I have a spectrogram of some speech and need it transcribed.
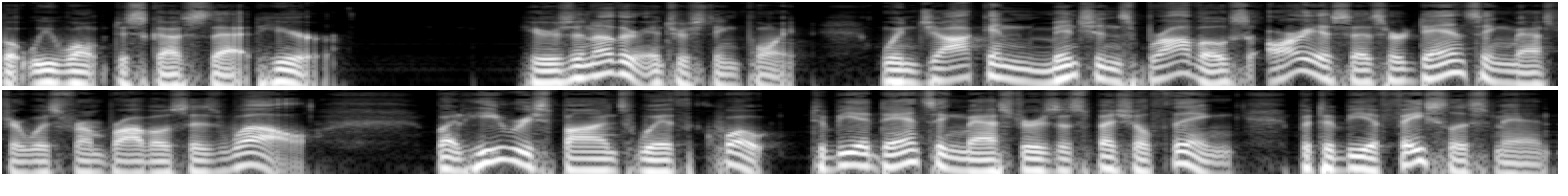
but we won't discuss that here. Here's another interesting point. When Jaqen mentions Braavos, Arya says her dancing master was from Braavos as well. But he responds with, quote, To be a dancing master is a special thing, but to be a faceless man,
